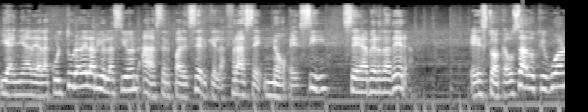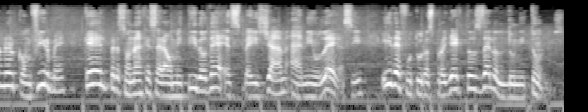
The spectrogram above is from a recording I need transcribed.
y añade a la cultura de la violación a hacer parecer que la frase no es sí sea verdadera. Esto ha causado que Warner confirme que el personaje será omitido de Space Jam a New Legacy y de futuros proyectos de los Looney Tunes,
